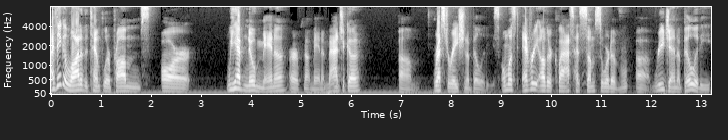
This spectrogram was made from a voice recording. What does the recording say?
I think a lot of the Templar problems are we have no mana, or not mana, magicka um, restoration abilities. Almost every other class has some sort of uh, regen ability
